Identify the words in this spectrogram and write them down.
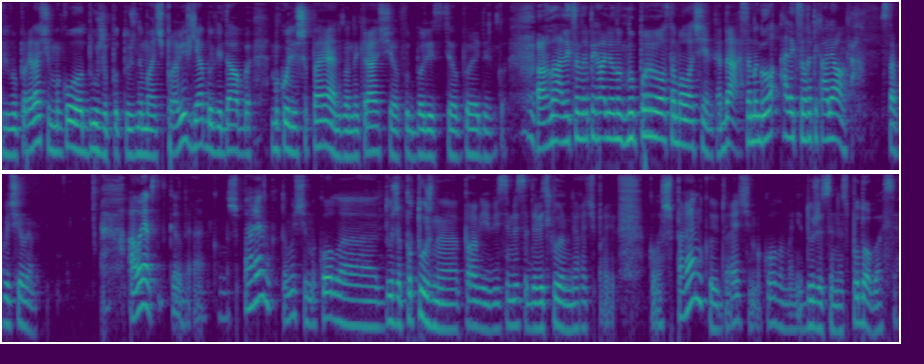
в передачі. Микола дуже потужний матч провів. Я би віддав би Миколі Шапаренко, найкращого футболіста цього поєдинку. Але Олександр Піхальонок, ну просто молодчинка. Да, саме гол Олександра Піхальонка став ключовим. Але я все-таки обираю Микола Шапаренко, тому що Микола дуже потужно провів 89 хвилин, до речі, провів Микола Шапаренко, і, до речі, Микола мені дуже сильно сподобався.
